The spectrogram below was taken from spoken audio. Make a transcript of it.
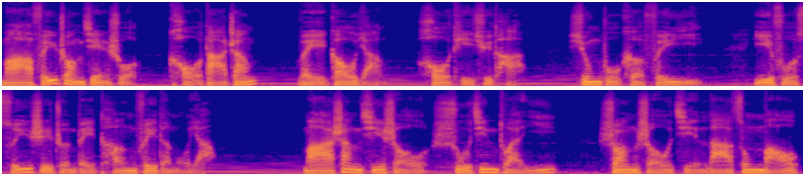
马肥壮健硕，口大张，尾高仰，后蹄屈踏，胸部刻飞翼，一副随时准备腾飞的模样。马上骑手束金短衣，双手紧拉鬃毛，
